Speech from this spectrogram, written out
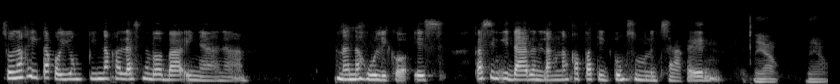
So nakita ko yung pinakalas na babae niya na na nahuli ko is kasing idaran lang ng kapatid kong sumunod sa akin Yeah, yeah.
